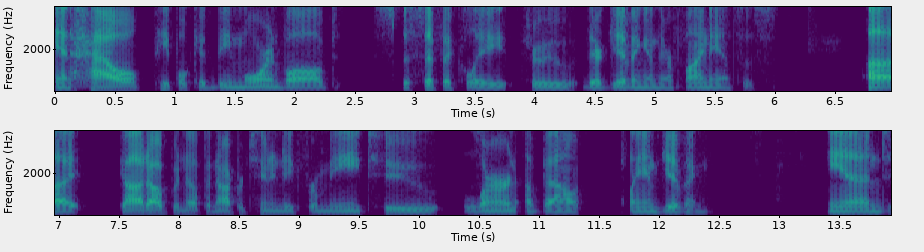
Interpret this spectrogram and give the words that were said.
and how people could be more involved specifically through their giving and their finances. Uh, God opened up an opportunity for me to learn about planned giving. And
